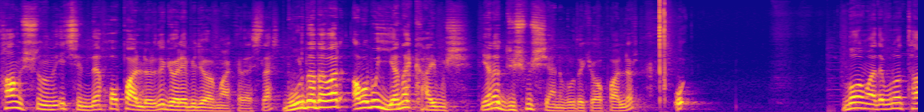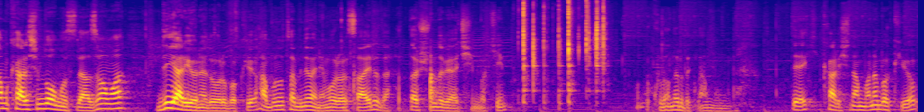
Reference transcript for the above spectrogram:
tam şunun içinde hoparlörünü görebiliyorum arkadaşlar. Burada da var ama bu yana kaymış. Yana düşmüş yani buradaki hoparlör. O... Normalde bunun tam karşımda olması lazım ama diğer yöne doğru bakıyor. Ha bunu tabii ne önemi orası ayrı da. Hatta şunu da bir açayım bakayım. Bunu da kullanırdık lan bunu da. Direkt karşıdan bana bakıyor.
